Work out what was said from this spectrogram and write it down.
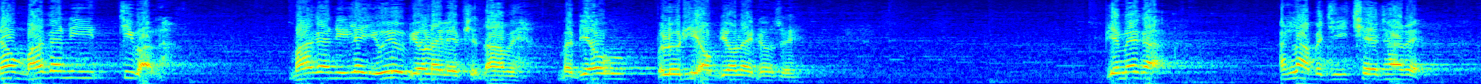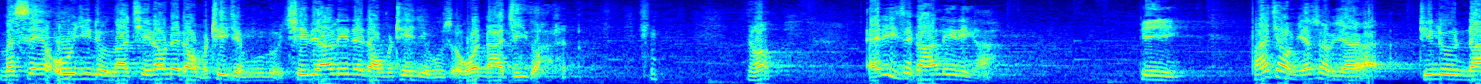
နောက်မာဂန္ဒီကြည့်ပါလားမာဂန္ဒီလည်းရိုးရိုးပြောလိုက်လဲဖြစ်သားပဲ မပြောဘူးဘယ်လိုထိအောင်ပြောလိုက်တော့ဆိုရင်ပြင်မဲ့ကအလှပကြီးခြေထားတဲ့မစင်အိုးကြီးတို့ငါခြေထောက်နဲ့တောင်မထိချင်ဘူးလို့ခြေပြားလေးနဲ့တောင်မထိချင်ဘူးဆိုဝဏ္ဏကြီးသွားတယ်နော်အဲ့ဒီစကားလေးတွေဟာဒီဘာကြောင့်မြတ်စွာဘုရားကဒီလိုနာ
